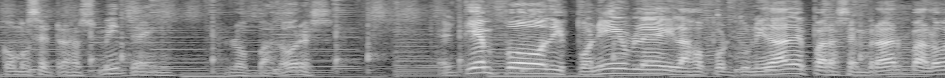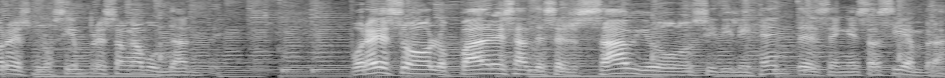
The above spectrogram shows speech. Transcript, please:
como se transmiten los valores. El tiempo disponible y las oportunidades para sembrar valores no siempre son abundantes. Por eso los padres han de ser sabios y diligentes en esa siembra,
